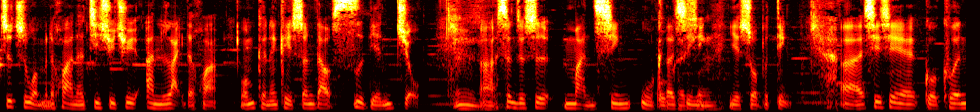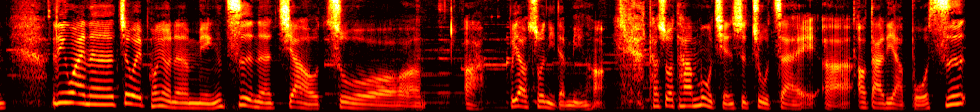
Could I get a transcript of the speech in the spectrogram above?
支持我们的话呢，继续去按 like 的话，我们可能可以升到四点九，嗯啊，甚至是满星五颗星星也说不定。呃，谢谢果坤。另外呢，这位朋友呢，名字呢叫做啊。不要说你的名哈，他说他目前是住在呃澳大利亚博斯，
